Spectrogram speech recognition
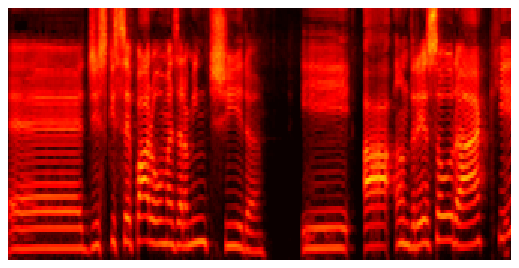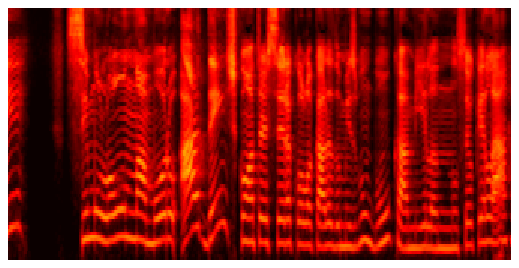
é, diz que separou, mas era mentira. E a Andressa Urach simulou um namoro ardente com a terceira colocada do Miss Bumbum, Camila, não sei o que lá,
